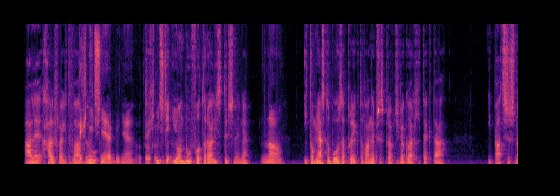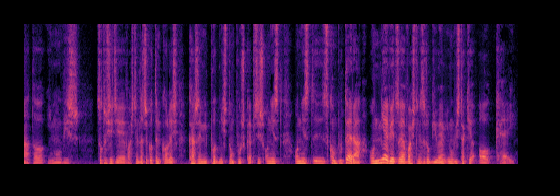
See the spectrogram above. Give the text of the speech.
ale Half-Life 2 był Technicznie jakby, nie? To- technicznie to- i on był fotorealistyczny, nie? No. I to miasto było zaprojektowane przez prawdziwego architekta i patrzysz na to i mówisz, co tu się dzieje właśnie? Dlaczego ten koleś każe mi podnieść tą puszkę? Przecież on jest, on jest y, z komputera, on nie wie, co ja właśnie zrobiłem i mówisz takie, okej.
